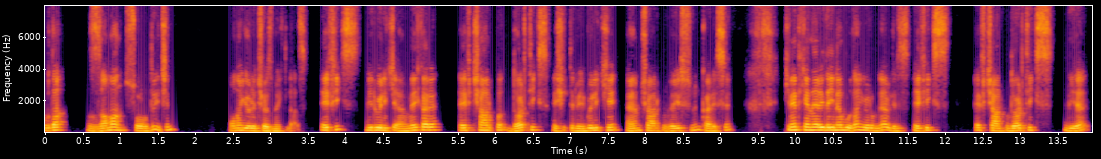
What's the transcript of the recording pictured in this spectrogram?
Burada zaman sorduğu için ona göre çözmek lazım. fx 1 bölü 2 mv kare f çarpı 4x eşittir 1 bölü 2 m çarpı v üssünün karesi. Kinetik enerjiyi de yine buradan yorumlayabiliriz. fx f çarpı 4x diye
